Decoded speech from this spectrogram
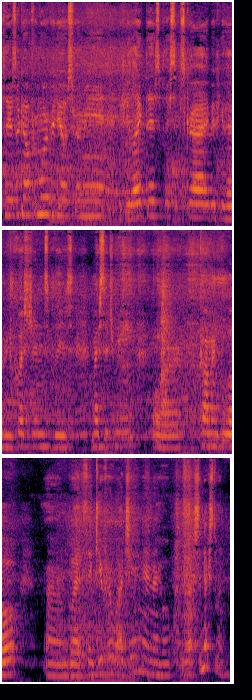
please look out for more videos from me. If you like this, please subscribe. If you have any questions, please message me or comment below. Um, but thank you for watching, and I hope you watch the next one.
